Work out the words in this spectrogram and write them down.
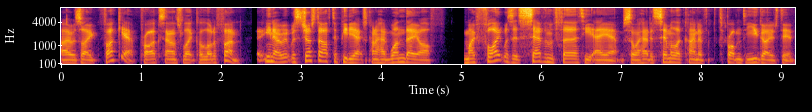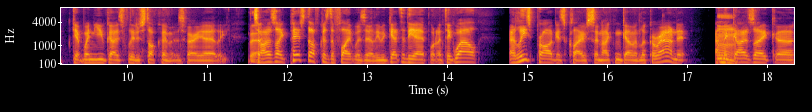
I was like, "Fuck yeah, Prague sounds like a lot of fun." You know, it was just after PDX. Kind of had one day off. My flight was at 7:30 a.m., so I had a similar kind of problem to you guys did. Get when you guys flew to Stockholm, it was very early. So I was like pissed off because the flight was early. We get to the airport, and I think, well, at least Prague is close, and I can go and look around it. And Hmm. the guy's like, uh,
